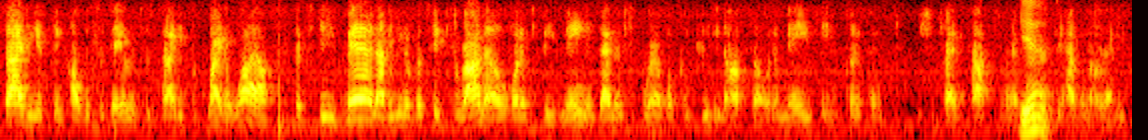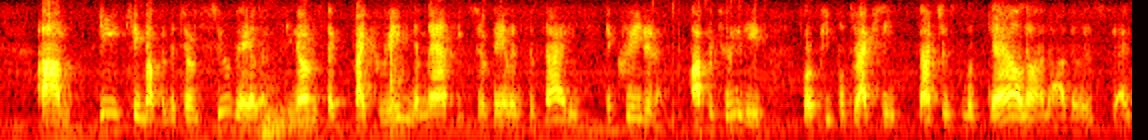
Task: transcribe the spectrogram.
society has been called the surveillance society for quite a while. But Steve Mann out of the University of Toronto, one of the main inventors of wearable computing, also an amazing person. You should try to talk to him yeah. if you haven't already. Um, he came up with the term sousveillance. He noticed that by creating a massive surveillance society, it created opportunities for people to actually not just look down on others as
